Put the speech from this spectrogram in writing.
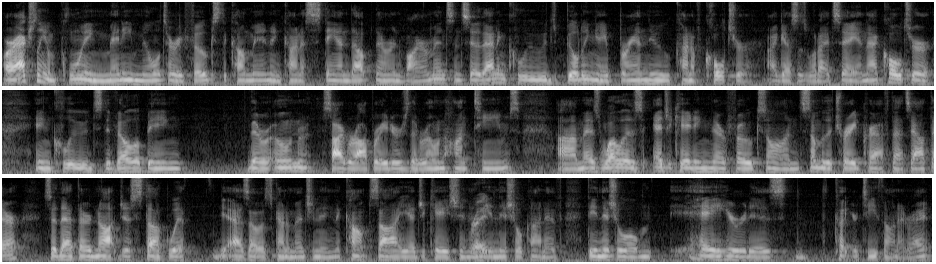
are actually employing many military folks to come in and kind of stand up their environments. And so that includes building a brand new kind of culture, I guess is what I'd say. And that culture includes developing their own cyber operators, their own hunt teams, um, as well as educating their folks on some of the trade craft that's out there so that they're not just stuck with, as I was kind of mentioning, the comp sci education and Right. the initial kind of, the initial, hey, here it is, cut your teeth on it, right?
